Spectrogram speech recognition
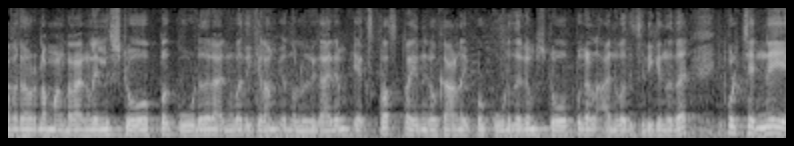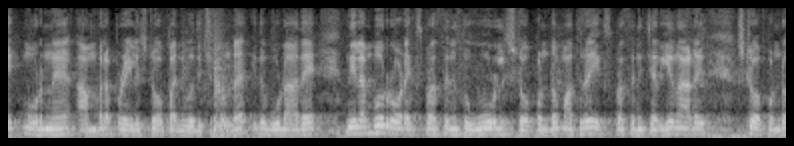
അവരവരുടെ മണ്ഡലങ്ങളിൽ സ്റ്റോപ്പ് കൂടുതൽ അനുവദിക്കണം എന്നുള്ളൊരു കാര്യം എക്സ്പ്രസ് ട്രെയിനുകൾക്കാണ് ഇപ്പോൾ കൂടുതലും സ്റ്റോപ്പുകൾ അനുവദിച്ചിരിക്കുന്നത്. ഇപ്പോൾ ചെന്നൈ എഗ്മൂറിന് അമ്പലപ്പുഴയിൽ സ്റ്റോപ്പ് അനുവദിച്ചിട്ടുണ്ട്. ഇതുകൂടാതെ നിലമ്പൂർ റോഡ് എക്സ്പ്രസിന് തുവൂറിൽ സ്റ്റോപ്പുണ്ട്. മധുര എക്സ്പ്രസിന് ചെറിയനാട് സ്റ്റോപ്പുണ്ട്.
